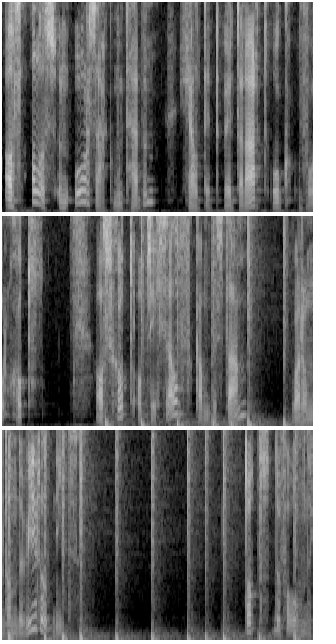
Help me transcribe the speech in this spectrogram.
Als alles een oorzaak moet hebben, geldt dit uiteraard ook voor God. Als God op zichzelf kan bestaan, waarom dan de wereld niet? Tot de volgende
